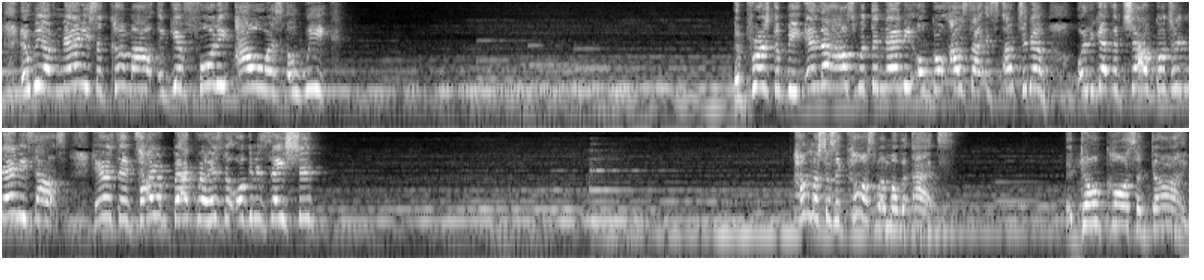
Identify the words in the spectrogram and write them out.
And we have nannies to come out and give 40 hours a week. The parents could be in the house with the nanny or go outside. It's up to them. Or you get the child go to the nanny's house. Here's the entire background. Here's the organization. How much does it cost? My mother asked. It don't cost a dime.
